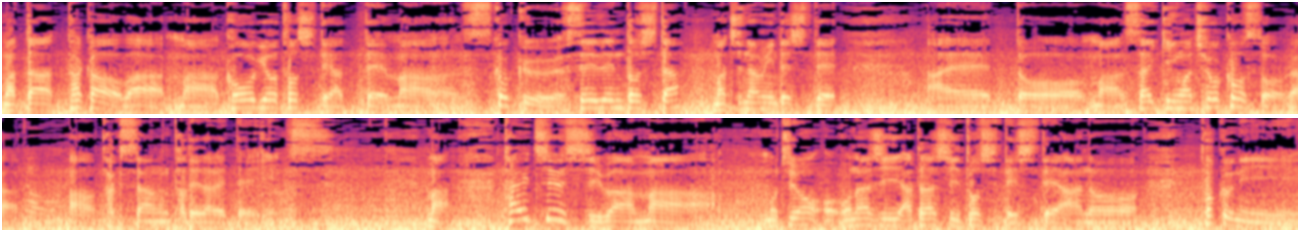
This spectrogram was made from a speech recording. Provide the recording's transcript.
また高尾は、まあ、工業都市であって、まあ、すごく整然とした街並みでして、えーっとまあ、最近は超高層があたくさん建てられています。まあ、中市は、まあ、もちろん同じ新しい都市でしてあの特に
